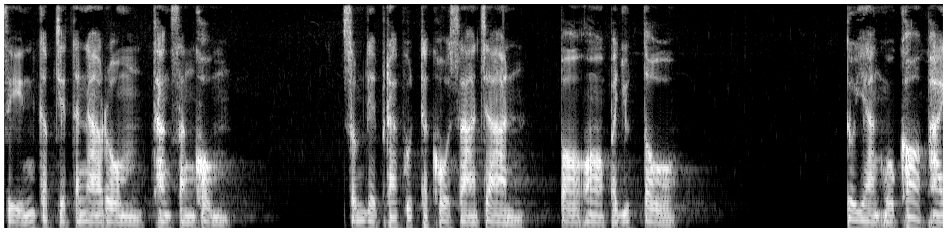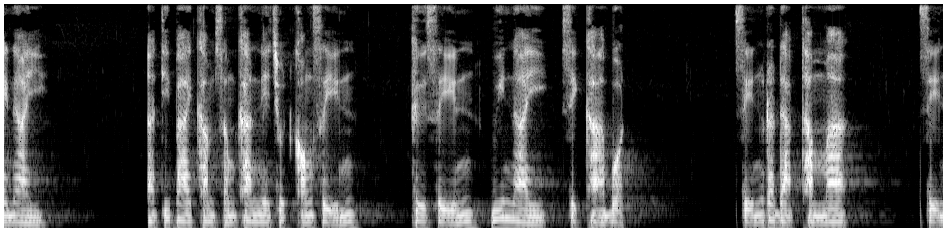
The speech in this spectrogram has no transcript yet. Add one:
ศีลกับเจตนารมณ์ทางสังคม สมเด็จพระพุทธโคสาจารย์ ปออประยุตโต ตัวอย่างหัวข้อภายใน อธิบายคำสำคัญในชุดของศีล คือศีล วินัย สิกขาบท ศีลระดับธรรมะ ศีล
